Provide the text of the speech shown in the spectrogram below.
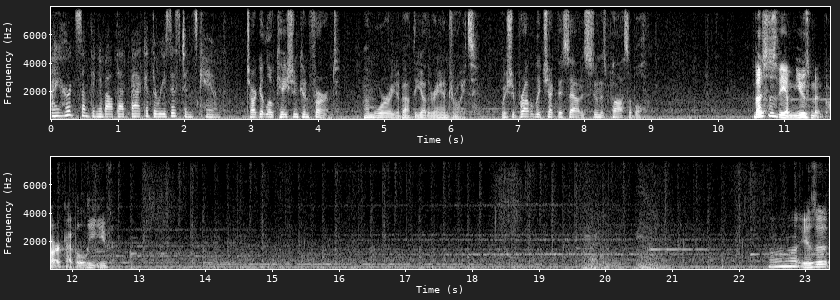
I heard something about that back at the Resistance camp. Target location confirmed. I'm worried about the other androids. We should probably check this out as soon as possible. This is the amusement park, I believe. Uh, is it?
